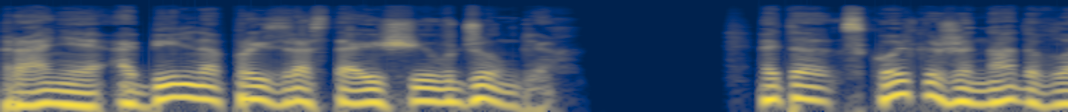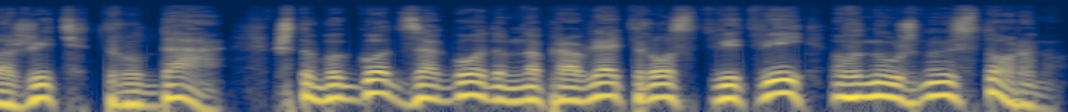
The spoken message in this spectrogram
ранее обильно произрастающую в джунглях. Это сколько же надо вложить труда, чтобы год за годом направлять рост ветвей в нужную сторону?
